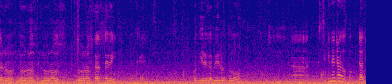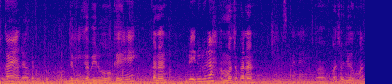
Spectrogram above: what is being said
Terus lurus, lurus. Luruskan steering. Okey. Pergi dekat biru tu. Signal dah dah tukar kan? Ada akan tutup. Dia Okey. pergi kat biru. Okey. Okey. Kanan. Break dululah. Ah, Masuk kanan. Okey, masuk kanan. Ha, masuk je. Mas.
